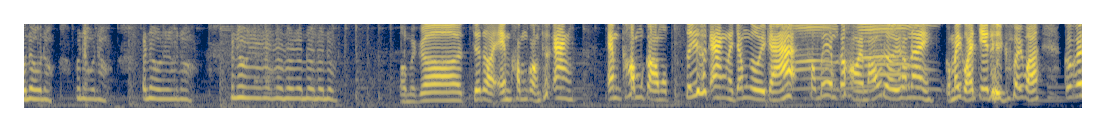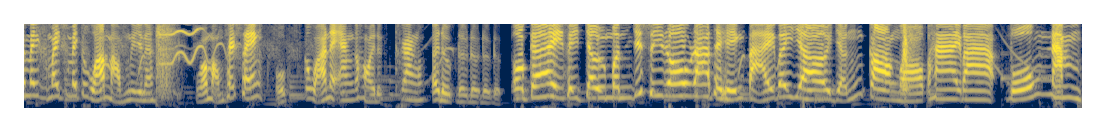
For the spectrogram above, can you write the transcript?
Oh no no. Oh no no. Oh no no no no, no, no, no, no, no. Oh my god, chết rồi, em không còn thức ăn. Em không còn một tí thức ăn nào trong người cả. Không biết em có hồi máu được không đây Còn mấy quả cherry, có mấy quả Có cái mấy mấy mấy cái quả mọng gì nè. Quả mọng phát sáng. Ủa, cái quả này ăn có hồi được thức ăn không? Ê, được, được, được, được, được. Ok, thì trừ mình với siro ra thì hiện tại bây giờ vẫn còn 1, 2, 3, 4, 5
